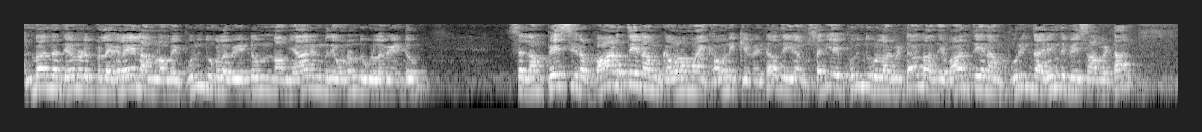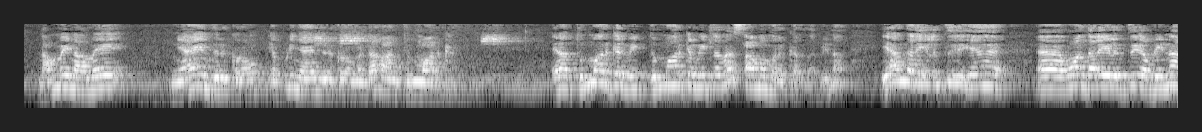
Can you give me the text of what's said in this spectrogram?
அன்பார்ந்த தேவனுடைய பிள்ளைகளே நாம் நம்மை புரிந்து கொள்ள வேண்டும் நாம் யார் என்பதை உணர்ந்து கொள்ள வேண்டும். சார் நாம் பேசுகிற வார்த்தையை நாம் கவனமாய் கவனிக்க வேண்டும். அதை நாம் சரியாய் புரிந்து கொள்ளாவிட்டால் அந்த வார்த்தையை நாம் புரிந்து அறிந்து பேசாவிட்டால் நம்மை நாமே நியாயம் திருக்கிறோம். எப்படி நியாயம் திருக்கிறோம் என்றால் நான் துன்மார்க்கன். ஏன்னா துன்மார்க்கர் வீட் துன்மார்க்க வீட்டில் தான் சாபம் இருக்கிறது அப்படின்னா ஏன் தலையெழுத்து ஏன் உன் தலையெழுத்து அப்படின்னா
